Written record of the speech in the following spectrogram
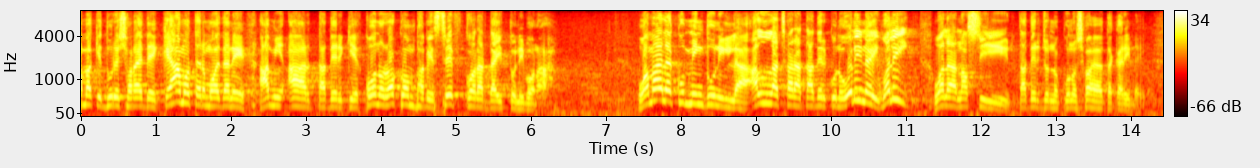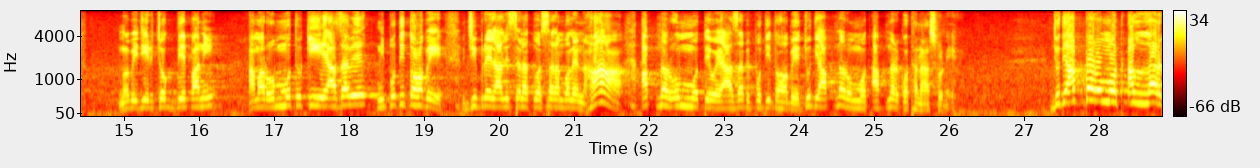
আমাকে দূরে সরায় দেয়। কেয়ামতের ময়দানে আমি আর তাদেরকে কোনো রকমভাবে সেভ করার দায়িত্ব নিব না। ওয়ামালাকুম মিং দুনিল্লাহ, আল্লাহ ছাড়া তাদের কোনো অলি নাই, ওয়ালি ওয়ালা নাসির, তাদের জন্য কোনো সহায়তাকারী নাই। নবীজির চোখ দিয়ে পানি, আমার উম্মত কি আজাবে নিপতিত হবে? জিব্রাইল আলী সাল্লাতুয়াসাল্লাম বলেন হ্যাঁ আপনার উম্মতে ওই আজাবে পতিত হবে, যদি আপনার উম্মত আপনার কথা না শোনে। যদি আপনার উম্মত আল্লাহর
